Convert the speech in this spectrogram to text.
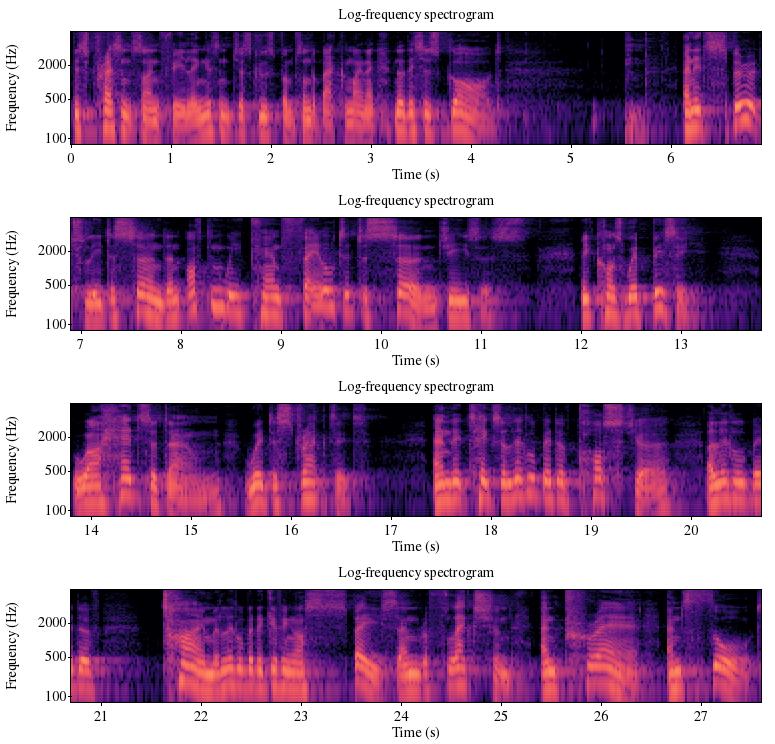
This presence I'm feeling isn't just goosebumps on the back of my neck. No, this is God. And it's spiritually discerned. And often we can fail to discern Jesus because we're busy our heads are down, we're distracted. And it takes a little bit of posture, a little bit of time, a little bit of giving us space and reflection and prayer and thought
